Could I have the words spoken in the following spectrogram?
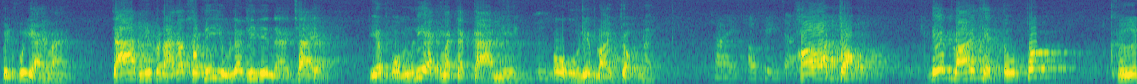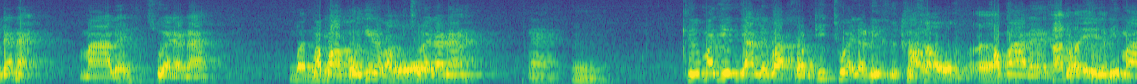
เป็นผู้ใหญ่มา จ้ามีปัญหากับคนนี้อยู่เรื่องที่ดินน่ะใช่ เดี๋ยวผมเรียกมาจัดการเอง อืม โอ้โหเรียบร้อยจบเลย ใช่เขาเกรงใจพอจบเรียบร้อยเสร็จตูปุ๊บคืนนั้นน่ะ มาเลยช่วยแล้วนะมันมาบอกกูอย่างนี้เลยบอกโอ้โหช่วยแล้วนะนะอืม คือมายืนยันเลยว่าคนที่ช่วยเรื่องนี้คือเขาคือเขาเออเขามาเลยท่านตัวมาเองซื้อที่มา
